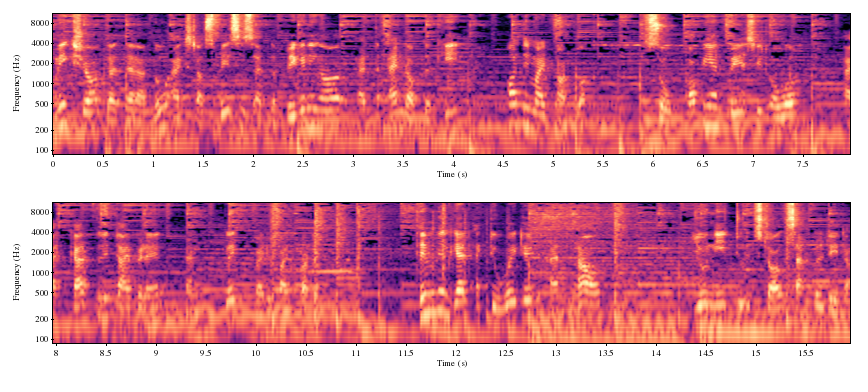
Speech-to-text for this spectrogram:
Make sure that there are no extra spaces at the beginning or at the end of the key or they might not work. So copy and paste it over and carefully type it in and click verify button. Theme will get activated and now you need to install sample data.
